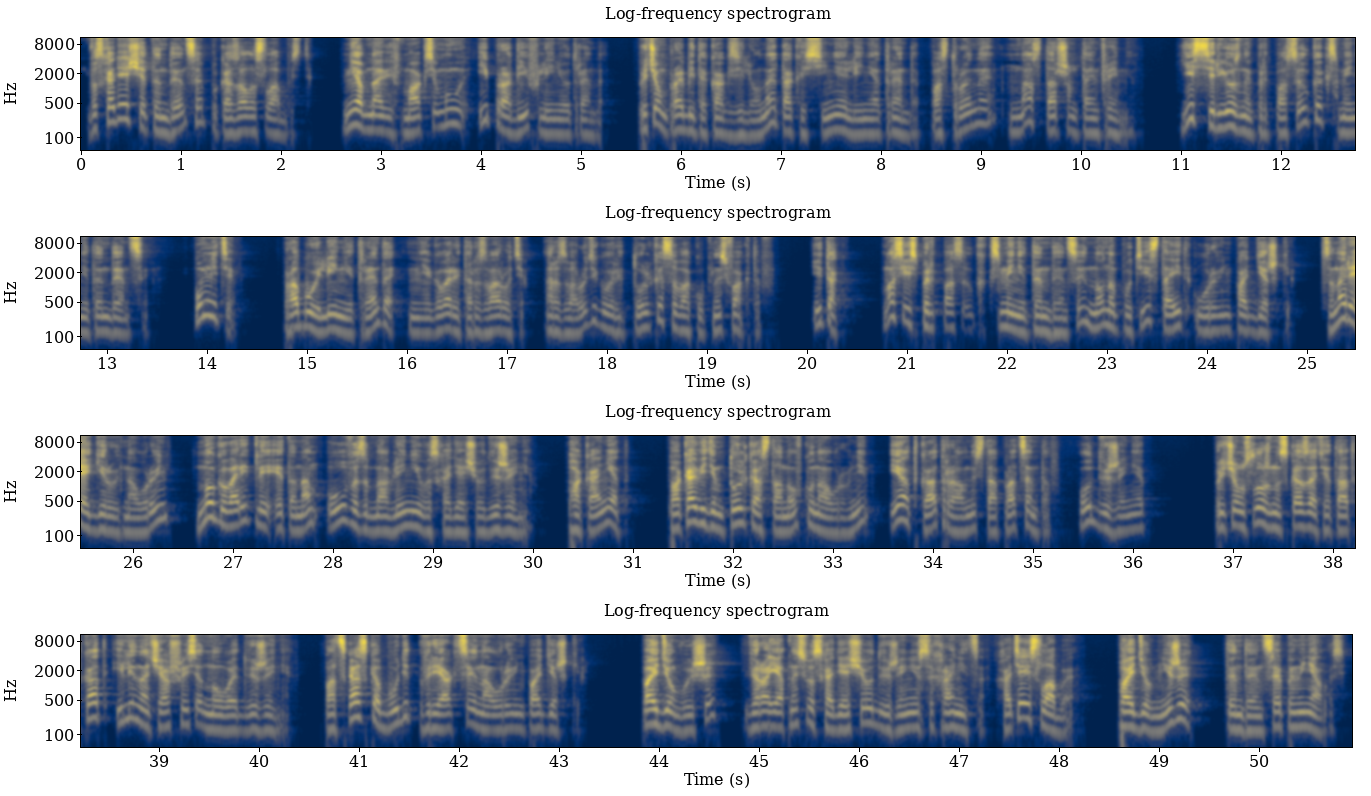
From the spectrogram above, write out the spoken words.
Восходящая тенденция показала слабость, не обновив максимум и пробив линию тренда. Причем пробита как зеленая, так и синяя линия тренда, построенная на старшем таймфрейме. Есть серьезная предпосылка к смене тенденции. Помните? Пробой линии тренда не говорит о развороте. О развороте говорит только совокупность фактов. Итак, у нас есть предпосылка к смене тенденции, но на пути стоит уровень поддержки. Цена реагирует на уровень, но говорит ли это нам о возобновлении восходящего движения? Пока нет. Пока видим только остановку на уровне и откат равный 100% от движения. Причем сложно сказать, это откат или начавшееся новое движение. Подсказка будет в реакции на уровень поддержки. Пойдем выше, вероятность восходящего движения сохранится, хотя и слабая. Пойдем ниже, Тенденция поменялась.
